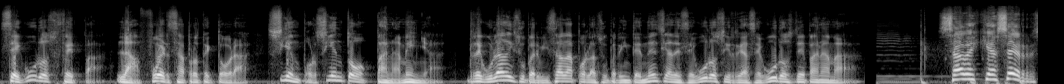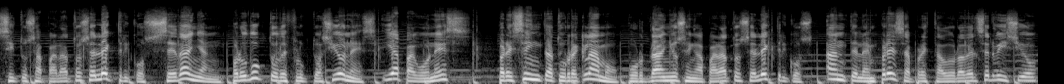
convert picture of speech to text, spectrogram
Seguros Fedpa, la fuerza protectora, 100% panameña, regulada y supervisada por la Superintendencia de Seguros y Reaseguros de Panamá. ¿Sabes qué hacer si tus aparatos eléctricos se dañan producto de fluctuaciones y apagones? Presenta tu reclamo por daños en aparatos eléctricos ante la empresa prestadora del servicio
